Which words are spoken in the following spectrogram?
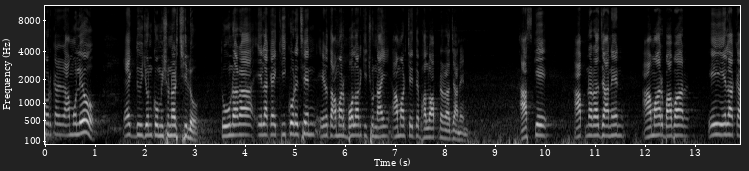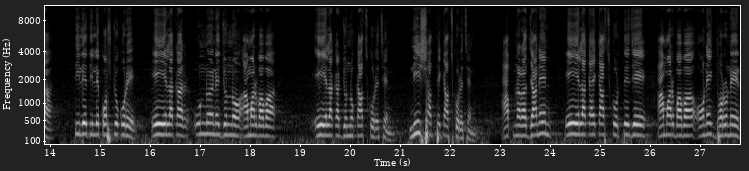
সরকারের আমলেও এক দুইজন কমিশনার ছিল। তো ওনারা এলাকায় কি করেছেন, এটা তো আমার বলার কিছু নাই, আমার চাইতে ভালো আপনারা জানেন। আজকে আপনারা জানেন, আমার বাবার এই এলাকা তিলে তিলে কষ্ট করে এই এলাকার উন্নয়নের জন্য আমার বাবা এই এলাকার জন্য কাজ করেছেন, নিঃস্বার্থে কাজ করেছেন। আপনারা জানেন, এই এলাকায় কাজ করতে যে আমার বাবা অনেক ধরনের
